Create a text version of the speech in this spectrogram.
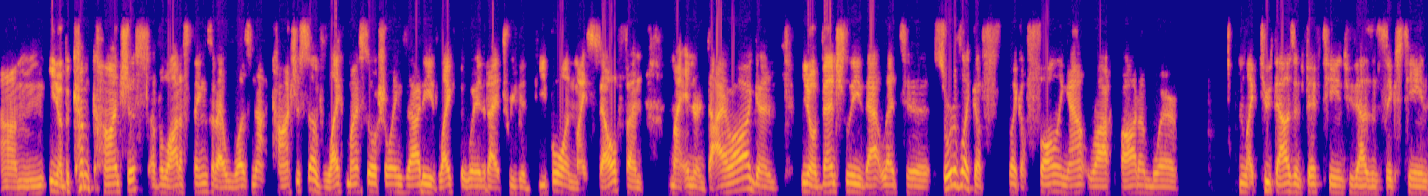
um, you know, become conscious of a lot of things that I was not conscious of, like my social anxiety, like the way that I treated people and myself and my inner dialogue. And, you know, eventually that led to sort of like a, like a falling out rock bottom where in like 2015, 2016,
